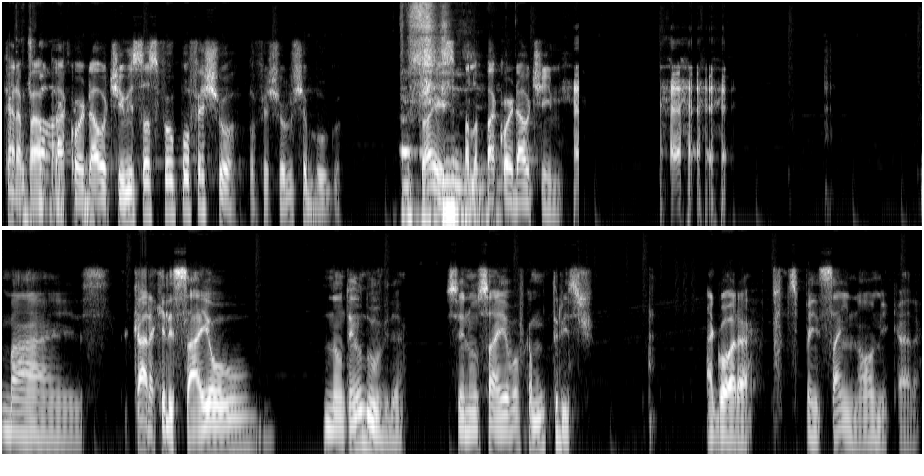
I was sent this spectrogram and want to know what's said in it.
Cara, pra acordar o time, só se for o Pô fechou. Pô fechou Luxemburgo. Só isso, pra, pra acordar o time. Mas, cara, que ele saia, eu não tenho dúvida. Se não sair, eu vou ficar muito triste. Agora, putz, pensar em nome, cara.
